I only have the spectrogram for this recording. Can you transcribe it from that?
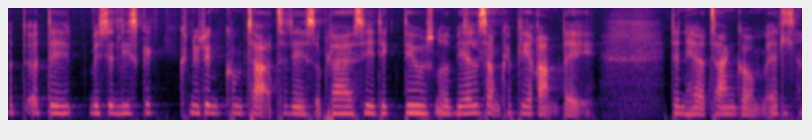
Og, og det, hvis jeg lige skal knytte en kommentar til det, så plejer jeg at sige, at det, det er jo sådan noget, vi alle sammen kan blive ramt af. Den her tanke om, at,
